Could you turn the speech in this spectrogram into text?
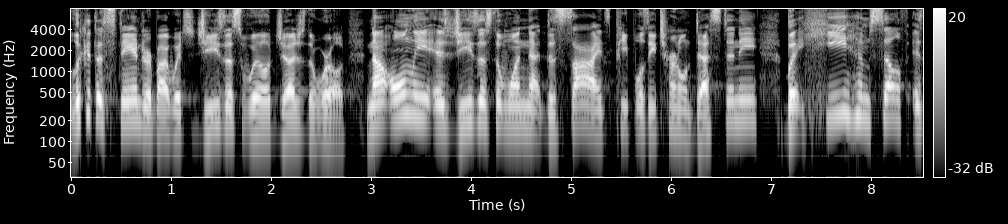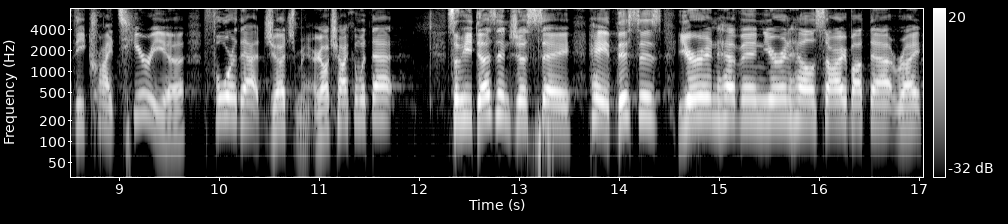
Look at the standard by which Jesus will judge the world. Not only is Jesus the one that decides people's eternal destiny, but he himself is the criteria for that judgment. Are y'all tracking with that? So he doesn't just say, hey, this is, you're in heaven, you're in hell, sorry about that, right?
